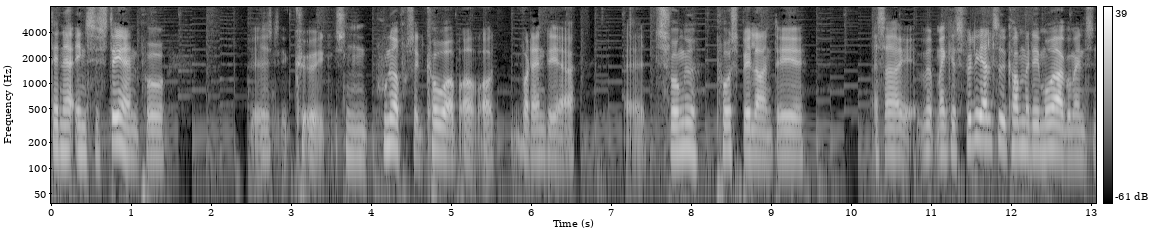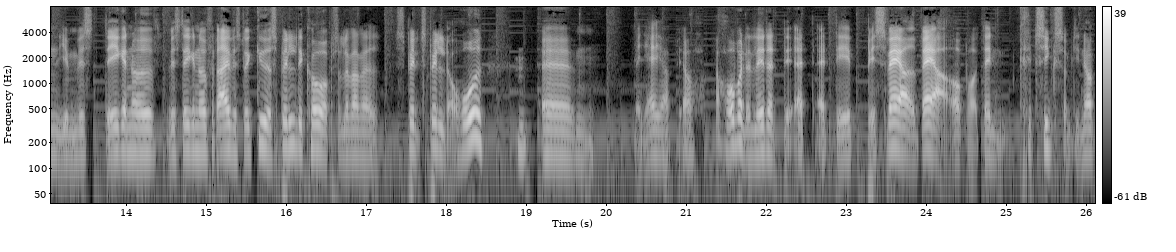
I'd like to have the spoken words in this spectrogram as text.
den her insisteren på øh, kø, sådan 100% co-op, og, og hvordan det er øh, tvunget på spilleren, det altså, øh, man kan selvfølgelig altid komme med det modargument, sådan, jamen hvis det ikke er noget, hvis det ikke er noget for dig, hvis du ikke gider spille det co-op, så lad være med at spille spillet overhovedet. Mm. Øhm, men ja, jeg, jeg, jeg håber da lidt, at det, at, at det er besværet værd, og, og den kritik, som de nok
